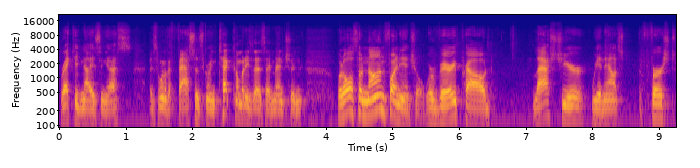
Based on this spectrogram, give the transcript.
recognizing us as one of the fastest growing tech companies, as I mentioned, but also non-financial. We're very proud. Last year, we announced the first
